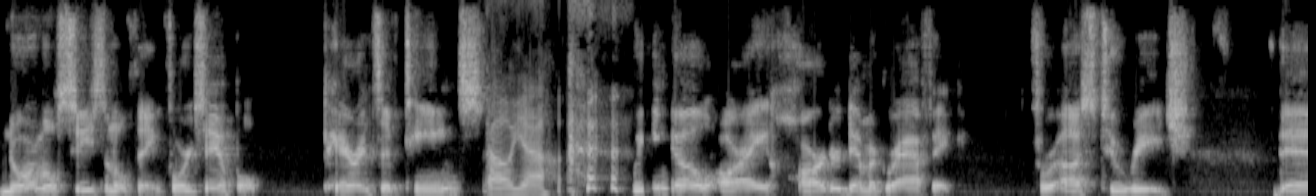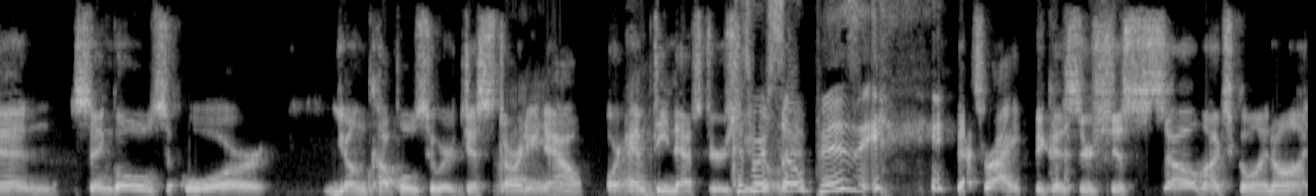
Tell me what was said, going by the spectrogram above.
normal seasonal thing. For example, parents of teens. oh yeah. we know are a harder demographic for us to reach than singles or young couples who are just starting Right. out or Right. empty nesters Because we're so have- busy. that's right because there's just so much going on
